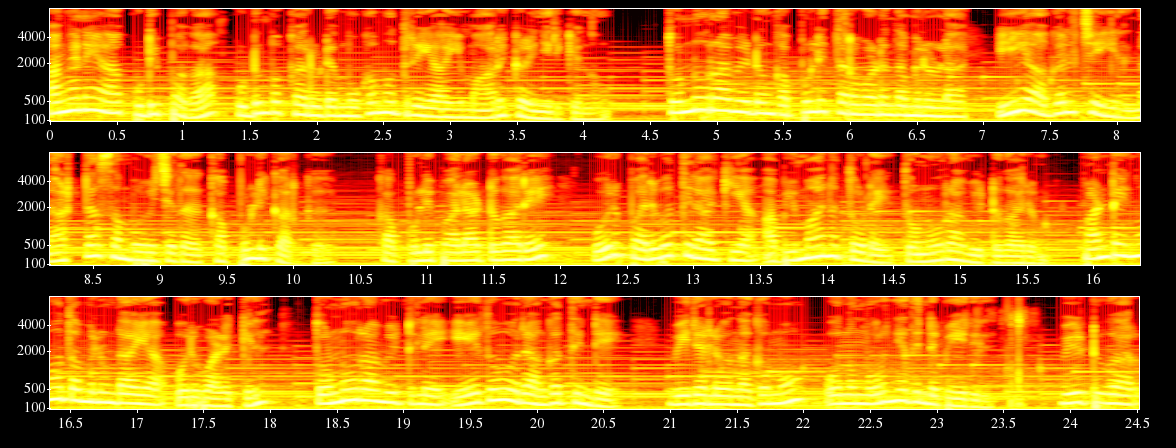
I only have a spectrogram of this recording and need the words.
അങ്ങനെ ആ കുടിപ്പക കുടുംബക്കാരുടെ മുഖമുദ്രയായി മാറിക്കഴിഞ്ഞിരിക്കുന്നു. തൊണ്ണൂറാം വീടും കപ്പുള്ളിത്തറവാടും തമ്മിലുള്ള ഈ അകൽച്ചയിൽ നഷ്ടം സംഭവിച്ചത് കപ്പുള്ളിക്കാർക്ക്. കപ്പുള്ളി പാലാട്ടുകാരെ ഒരു പരുവത്തിലാക്കിയ അഭിമാനത്തോടെ തൊണ്ണൂറാം വീട്ടുകാരും പണ്ടെങ്ങോ തമ്മിലുണ്ടായ ഒരു വഴക്കിൽ തൊണ്ണൂറാം വീട്ടിലെ ഏതോ ഒരു അംഗത്തിന്റെ വിരലോ നഖമോ ഒന്ന് മുറിഞ്ഞതിന്റെ പേരിൽ വീട്ടുകാർ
